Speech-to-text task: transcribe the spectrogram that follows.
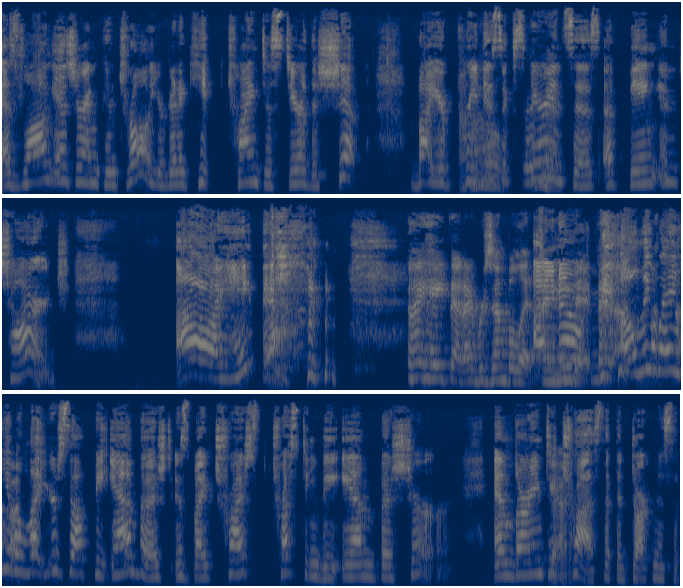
As long as you're in control, you're going to keep trying to steer the ship by your previous oh, experiences goodness. of being in charge. Oh, I hate that. I hate that. I resemble it. I, I know. it. the only way you will let yourself be ambushed is by trust, trusting the ambusher and learning to yes. trust that the darkness of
